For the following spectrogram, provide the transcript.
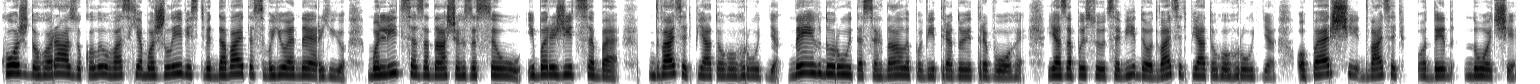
Кожного разу, коли у вас є можливість, віддавайте свою енергію, моліться за наших ЗСУ і бережіть себе 25 грудня. Не ігноруйте сигнали повітряної тривоги. Я записую це відео 25 грудня о першій 21 ночі.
